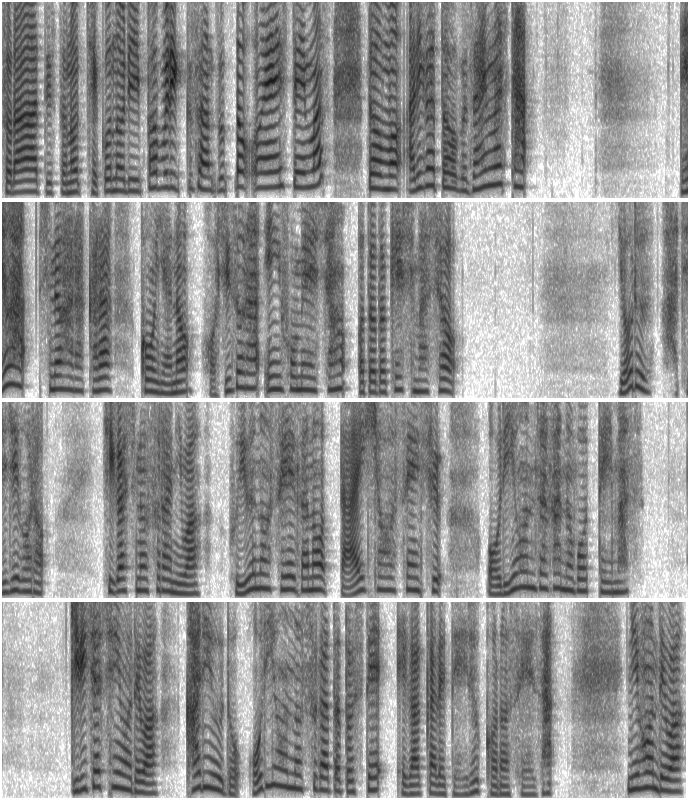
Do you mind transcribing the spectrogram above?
空アーティストのチェコノリーパブリックさんずっと応援しています。どうもありがとうございました。では、篠原から今夜の星空インフォメーションお届けしましょう。夜8時頃、東の空には冬の星座の代表選手、オリオン座が昇っています。ギリシャ神話では狩人オリオンの姿として描かれているこの星座。日本では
